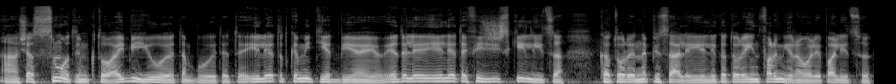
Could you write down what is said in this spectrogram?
Сейчас смотрим, кто. IBU это будет, это, или этот комитет BIU, это ли, или это физические лица, которые написали или которые информировали полицию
